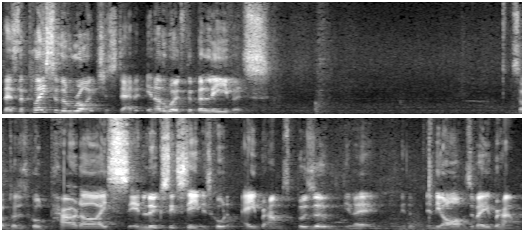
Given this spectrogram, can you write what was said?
There's the place of the righteous dead, in other words, the believers. Sometimes it's called paradise. In Luke 16, it's called Abraham's bosom, you know, in, in the, in the arms of Abraham.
